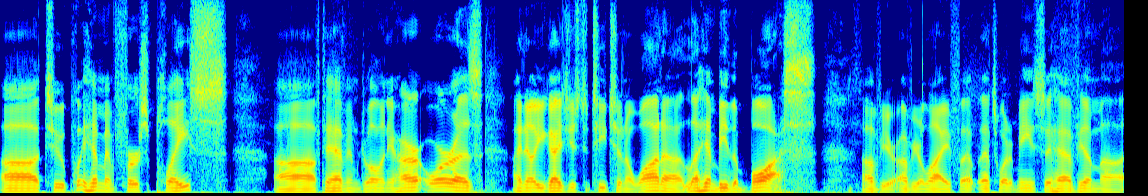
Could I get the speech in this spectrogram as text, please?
uh, to put him in first place, uh, to have him dwell in your heart, or as I know you guys used to teach in Awana, let him be the boss of your of your life. That, that's what it means to have him uh,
